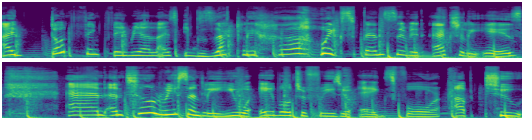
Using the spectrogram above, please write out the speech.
I don't think they realize exactly how expensive it actually is. And until recently, you were able to freeze your eggs for up to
